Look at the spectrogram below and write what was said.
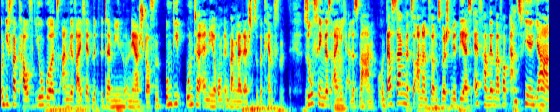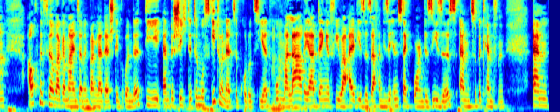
und die verkauft Joghurts angereichert mit Vitaminen und Nährstoffen, um die Unterernährung in Bangladesch zu bekämpfen. So fing das eigentlich mhm. alles mal an. Und das sagen wir zu anderen Firmen. Zum Beispiel mit BASF haben wir mal vor ganz vielen Jahren auch eine Firma gemeinsam in Bangladesch gegründet, die ähm, beschichtete Moskitonetze produziert, um mhm. Malaria, Dengue-Fieber, all diese Sachen, diese Insect-borne Diseases ähm, zu bekämpfen. Ähm,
